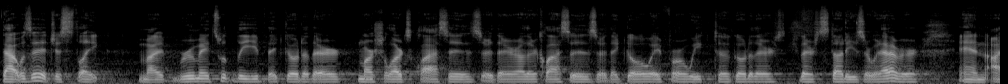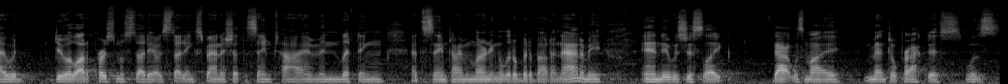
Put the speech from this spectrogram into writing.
that was it. Just like my roommates would leave, they'd go to their martial arts classes or their other classes, or they'd go away for a week to go to their their studies or whatever, and I would do a lot of personal study. I was studying Spanish at the same time and lifting at the same time and learning a little bit about anatomy, and it was just like that was my mental practice was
